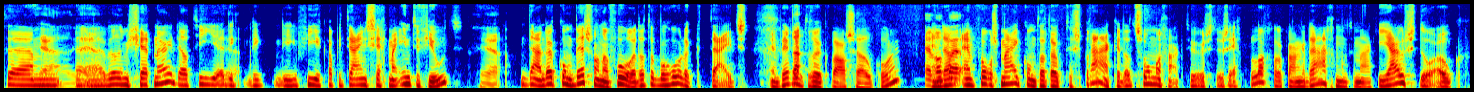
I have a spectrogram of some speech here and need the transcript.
ehm, Ja, ja, ja. eh, William Shatner. Dat hij die, die, die vier kapiteins zeg maar interviewt. Ja. Nou, daar komt best wel naar voren dat er behoorlijk tijds- en werkdruk was ook hoor. En, En, dat- volgens mij komt dat ook te sprake. Dat sommige acteurs dus echt belachelijk lange dagen moeten maken. Juist door ook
